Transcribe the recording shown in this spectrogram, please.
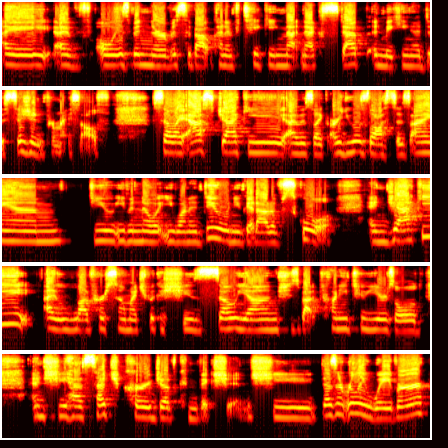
I, I've always been nervous about kind of taking that next step and making a decision for myself. So I asked Jackie, I was like, Are you as lost as I am? do you even know what you want to do when you get out of school? And Jackie, I love her so much because she's so young. She's about 22 years old and she has such courage of conviction. She doesn't really waver.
